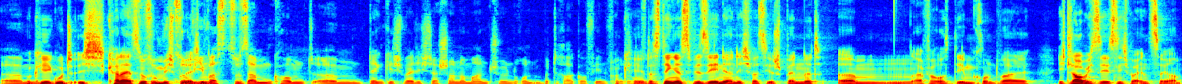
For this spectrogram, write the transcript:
ähm, Okay, gut, ich kann jetzt nur so, für mich so wie sprechen. was zusammenkommt, ähm, denke ich, werde ich da schon nochmal einen schönen runden Betrag auf jeden Fall Okay, das Ding ist, wir sehen ja nicht, was ihr spendet. Ähm, einfach aus dem Grund, weil ich glaube, ich sehe es nicht bei Instagram.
